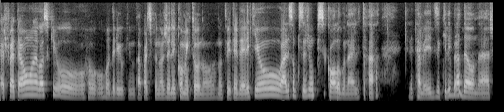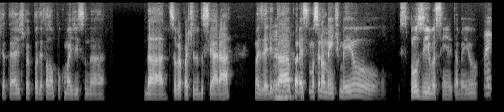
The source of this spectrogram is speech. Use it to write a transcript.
Acho que foi até um negócio que o, o Rodrigo, que não tá participando hoje, ele comentou no, no Twitter dele que o Alisson precisa de um psicólogo, né? Ele tá, ele tá meio desequilibradão, né? Acho que até a gente vai poder falar um pouco mais disso na, da, sobre a partida do Ceará. Mas ele tá, uhum. parece emocionalmente meio explosivo, assim. Ele tá meio. Mas,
